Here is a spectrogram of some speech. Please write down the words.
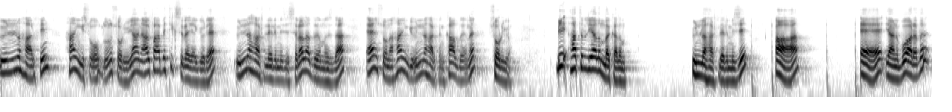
ünlü harfin hangisi olduğunu soruyor. Yani alfabetik sıraya göre ünlü harflerimizi sıraladığımızda en sona hangi ünlü harfin kaldığını soruyor. Bir hatırlayalım bakalım ünlü harflerimizi. A, E yani bu arada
